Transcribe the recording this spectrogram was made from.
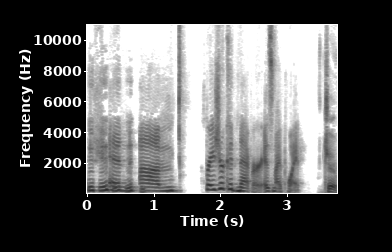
forget. and um, Frasier could never, is my point. True.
